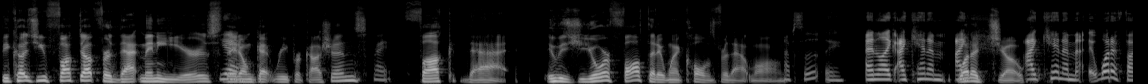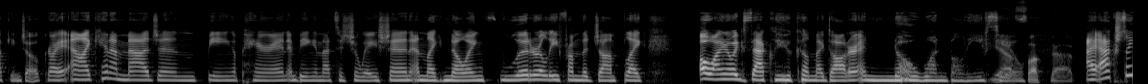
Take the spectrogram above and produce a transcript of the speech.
Because you fucked up for that many years, Yeah. they don't get repercussions. Right. Fuck that. It was your fault that it went cold for that long. Absolutely. And like, I can't, Im- What I, a joke. I can't imagine what a fucking joke, right? And I can't imagine being a parent and being in that situation and like knowing literally from the jump, like, oh, I know exactly who killed my daughter, and no one believes yeah, you. fuck that. I actually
